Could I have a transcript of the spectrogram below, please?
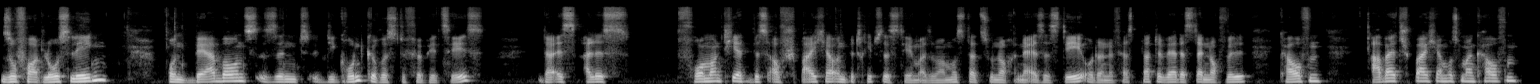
sofort loslegen. Und Barebones sind die Grundgerüste für PCs. Da ist alles vormontiert bis auf Speicher und Betriebssystem. Also man muss dazu noch eine SSD oder eine Festplatte, wer das denn noch will, kaufen. Arbeitsspeicher muss man kaufen.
